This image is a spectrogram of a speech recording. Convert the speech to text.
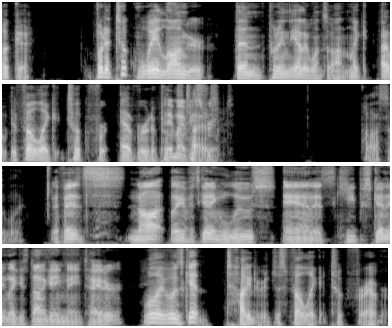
okay, but it took way longer than putting the other ones on. Like I, it felt like it took forever to put it might be stripped. Possibly. If it's not like if it's getting loose and it keeps getting like it's not getting any tighter. Well, it was getting tighter. It just felt like it took forever.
